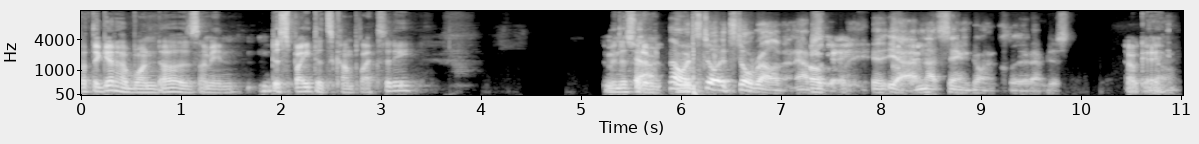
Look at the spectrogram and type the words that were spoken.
But the GitHub one does, I mean, despite its complexity. I mean, this would Yeah, have. no, it's still, it's still relevant, absolutely. Uh, Yeah, Okay. I'm not saying don't include it. I'm just, you Okay, know,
